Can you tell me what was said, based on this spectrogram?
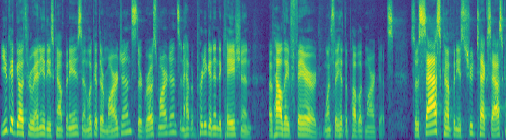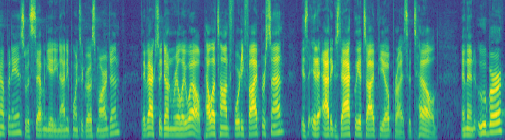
You could go through any of these companies and look at their margins, their gross margins, and have a pretty good indication of how they've fared once they hit the public markets. So SaaS companies, true tech SaaS companies with 70, 80, 90 points of gross margin, they've actually done really well. Peloton, 45% is at exactly its IPO price. It's held. And then Uber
